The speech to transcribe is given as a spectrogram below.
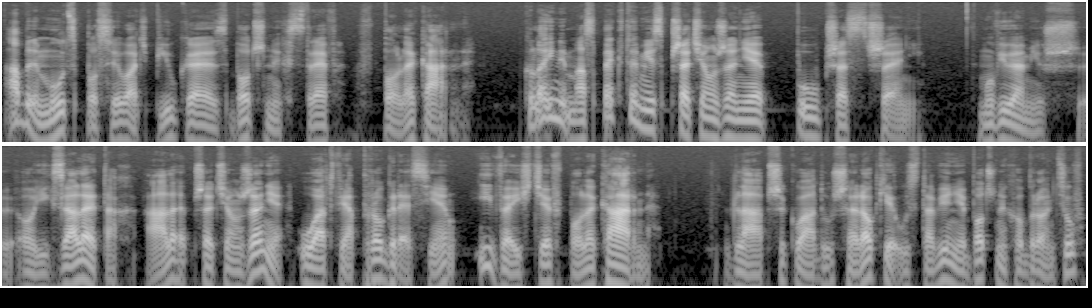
aby móc posyłać piłkę z bocznych stref w pole karne. Kolejnym aspektem jest przeciążenie półprzestrzeni. Mówiłem już o ich zaletach, ale przeciążenie ułatwia progresję i wejście w pole karne. Dla przykładu, szerokie ustawienie bocznych obrońców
